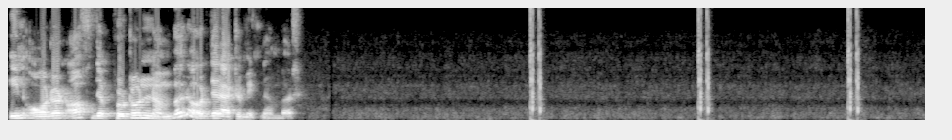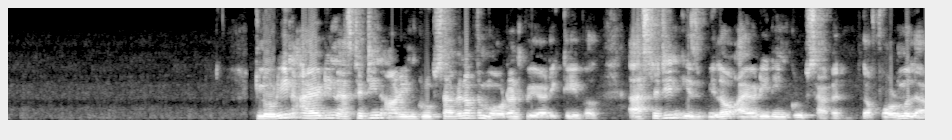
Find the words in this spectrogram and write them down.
in order of their proton number or their atomic number. Chlorine, iodine, astatine are in group 7 of the modern periodic table. Astatine is below iodine in group 7. The formula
